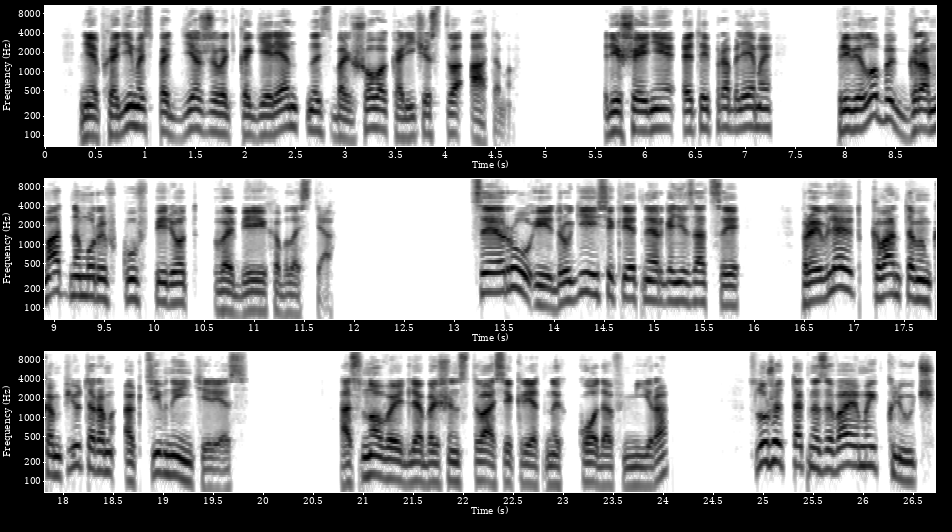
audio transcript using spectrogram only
– необходимость поддерживать когерентность большого количества атомов. Решение этой проблемы привело бы к громадному рывку вперед в обеих областях. ЦРУ и другие секретные организации проявляют к квантовым компьютерам активный интерес. Основой для большинства секретных кодов мира – служит так называемый ключ,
